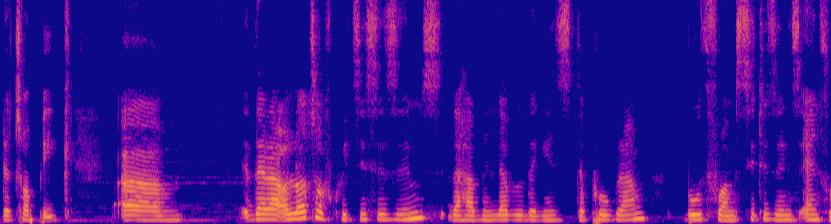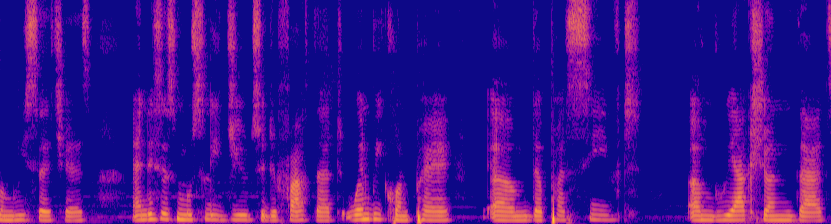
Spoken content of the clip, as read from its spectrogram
the topic. Um, there are a lot of criticisms that have been leveled against the program, both from citizens and from researchers. And this is mostly due to the fact that when we compare um, the perceived um, reaction that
